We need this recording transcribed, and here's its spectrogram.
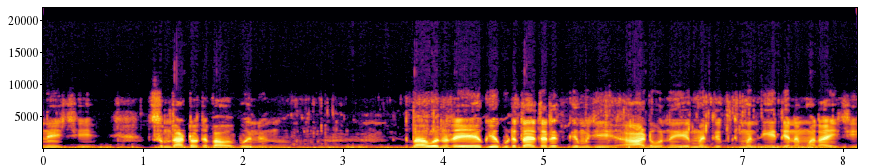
न्यायची. समजा आठवतं भाऊ बहिणीनं. भाऊ बहिणी एक एक कुठं जायचं म्हणजे आठवण ये- म्हणते म्हणते येते ना मला आईची.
